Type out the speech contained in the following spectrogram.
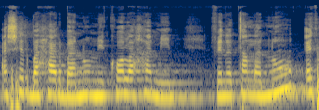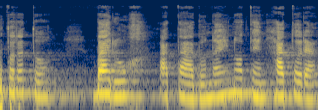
אשר בחר בנו מכל העמים, ונתן לנו את תורתו. Baruch, atá Adonai noten hatorá.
